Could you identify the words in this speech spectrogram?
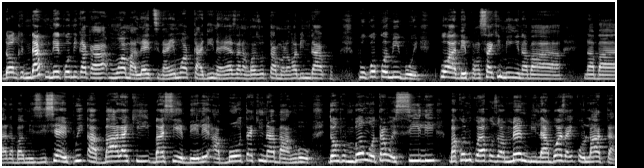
Donc ndaku ne komi kaka mwa malette na ye mwa kadi na ye aza nango azotambola ngo abi ndaku pourquoi komi boye po a dépensaki mingi na ba na ba na ba musiciens et puis abalaki basi ebele abotaki na bango donc mbongo ntango esili bakomi koya kozwa meme bilambo azali kolata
